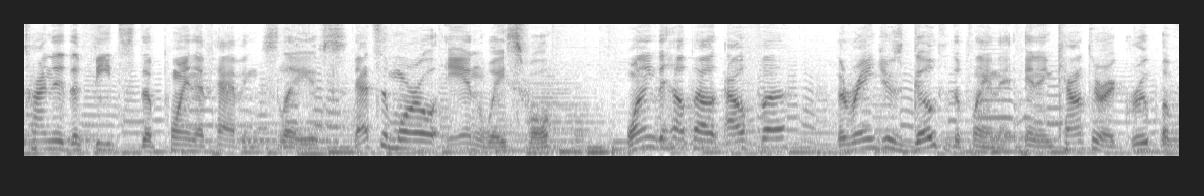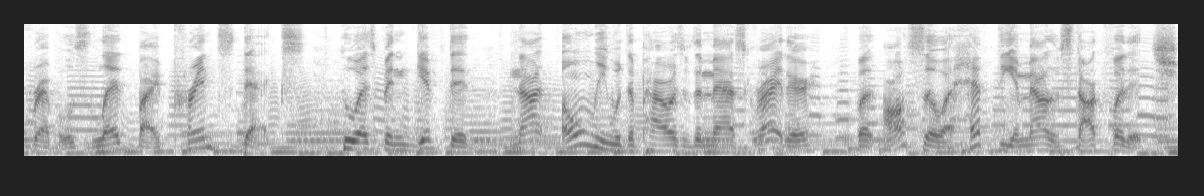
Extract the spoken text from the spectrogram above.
kinda defeats the point of having slaves. That's immoral and wasteful. Wanting to help out Alpha, the Rangers go to the planet and encounter a group of rebels led by Prince Dex, who has been gifted not only with the powers of the Masked Rider, but also a hefty amount of stock footage.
